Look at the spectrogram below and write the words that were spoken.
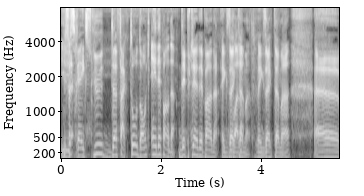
ils Ça- seraient exclus de facto, donc indépendants. députés indépendants. Exactement. Exactement. Euh,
